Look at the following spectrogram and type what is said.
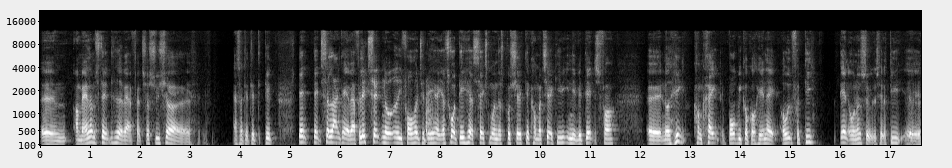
Øhm, og med alle omstændigheder i hvert fald, så synes jeg, øh, altså det, det, det, den, den, så langt er jeg i hvert fald ikke selv nået i forhold til det her. Jeg tror, at det her seks måneders projekt, det kommer til at give en evidens for øh, noget helt konkret, hvor vi kan gå hen af. Og ud fra de den undersøgelse, eller de, øh,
